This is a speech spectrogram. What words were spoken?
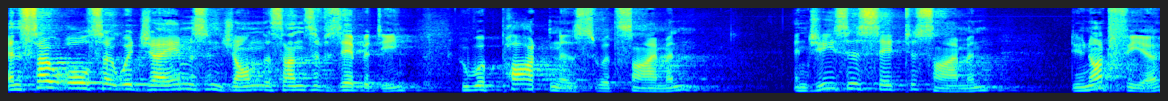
And so also were James and John, the sons of Zebedee who were partners with Simon. And Jesus said to Simon, Do not fear.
